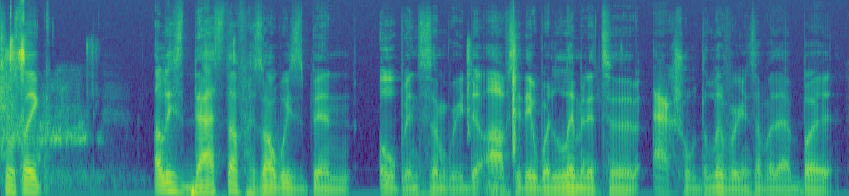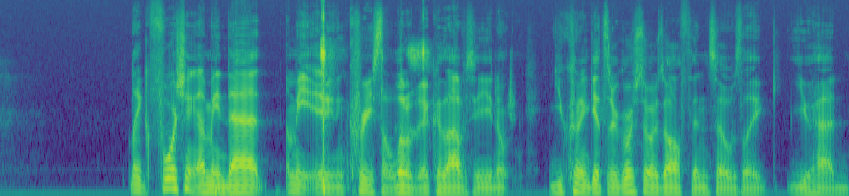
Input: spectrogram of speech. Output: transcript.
So it's like at least that stuff has always been open to some degree. Obviously, they were limited to actual delivery and stuff like that, but like fortunately, I mean that I mean it increased a little bit because obviously you don't you couldn't get to the grocery stores often, so it was like you had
